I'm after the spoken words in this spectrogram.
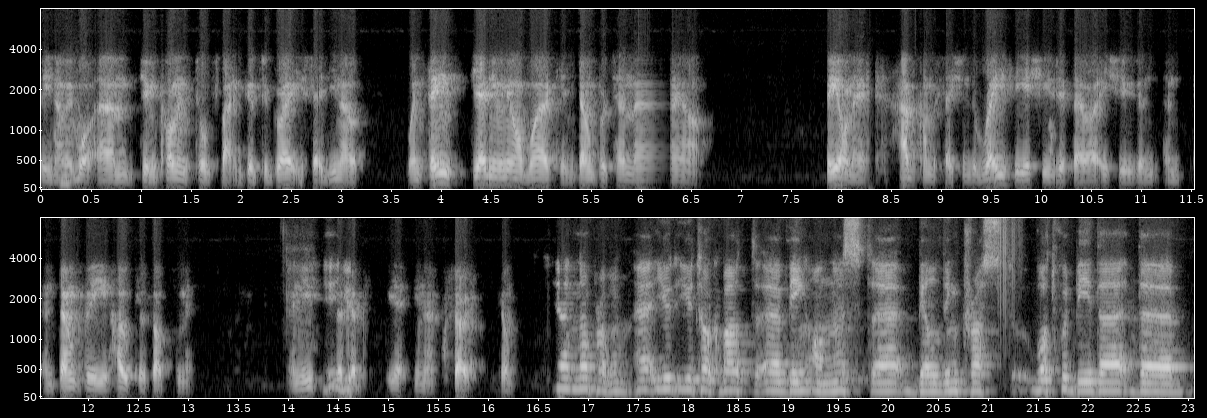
you know, what um, Jim Collins talks about in Good to Great. He said, you know, when things genuinely aren't working, don't pretend they are be honest, have conversations, raise the issues if there are issues, and, and, and don't be hopeless optimists. And you look you, at, yeah, you know, sorry, go Yeah, no problem. Uh, you you talk about uh, being honest, uh, building trust. What would be the the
